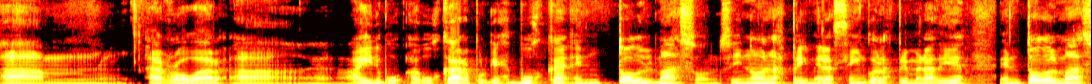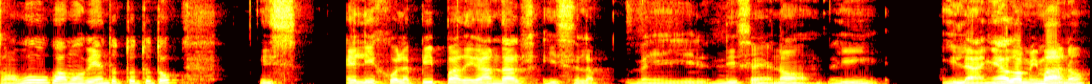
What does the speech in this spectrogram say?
a, robar, a, ir a buscar, porque busca en todo el mazo, si no en las primeras 5, las primeras 10, en todo el mazo. Uh, vamos viendo, elijo la pipa de Gandalf y se la dice, no, y, la añado a mi mano.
